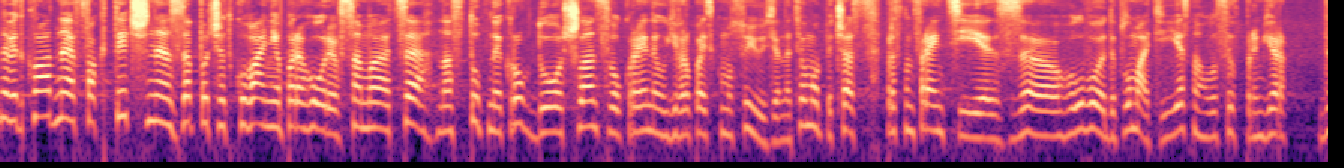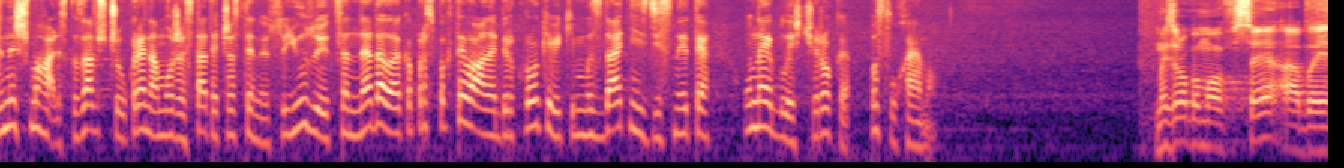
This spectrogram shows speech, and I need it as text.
Невідкладне фактичне започаткування переговорів. Саме це наступний крок до членства України у Європейському Союзі. На цьому під час прес-конференції з головою дипломатії ЄС наголосив прем'єр Денис Шмигаль. Сказав, що Україна може стати частиною союзу, і це недалека перспектива, а набір кроків, які ми здатні здійснити у найближчі роки. Послухаємо. Ми зробимо все, аби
